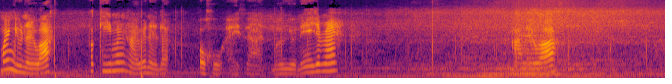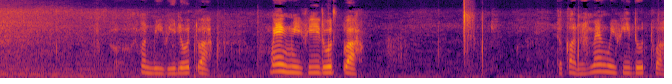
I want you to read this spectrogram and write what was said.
แม่งอยู่ไหนวะ เมื่อกี้แม่งหายไปไหนละ โอ้โห ไอ้สัตว์มึงอยู่นี่ใช่ไหม อะไรวะ มันมีพิรุษว่ะ แม่งมีพิรุษว่ะ เดี๋ยวก่อนนะ แม่งมีพิรุษว่ะ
